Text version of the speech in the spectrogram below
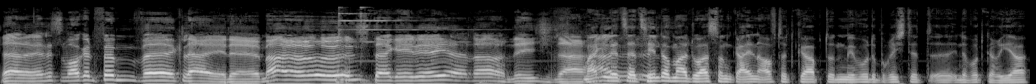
Da ist morgen fünf, äh, kleine Maus, da geht ihr noch nicht nach. Michael, jetzt erzähl doch mal, du hast so einen geilen Auftritt gehabt und mir wurde berichtet äh, in der Wodkaria,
